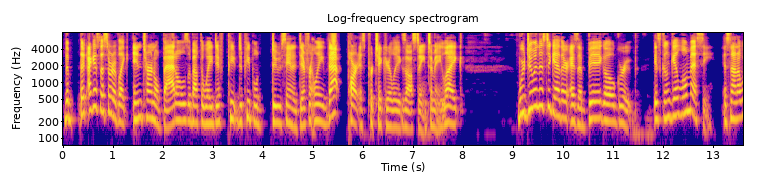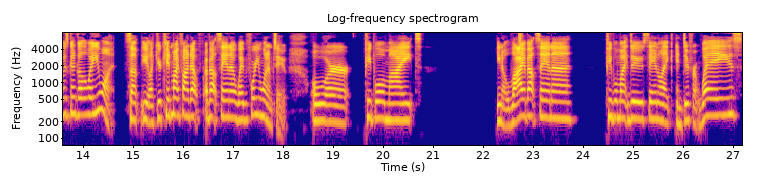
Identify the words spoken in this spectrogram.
the, the I guess the sort of like internal battles about the way diff- pe- do people do Santa differently. That part is particularly exhausting to me. Like, we're doing this together as a big old group. It's gonna get a little messy. It's not always gonna go the way you want. Some you, like your kid might find out about Santa way before you want him to, or people might you know, lie about Santa. People might do Santa like in different ways.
